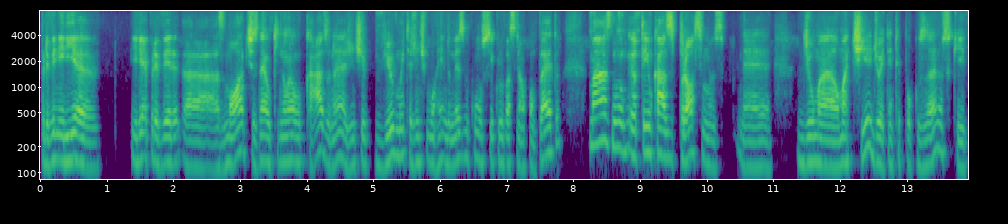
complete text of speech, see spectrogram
preveniria, iria prever ah, as mortes, né? O que não é o caso, né? A gente viu muita gente morrendo mesmo com o ciclo vacinal completo, mas eu tenho casos próximos, né, de uma, uma tia de 80 e poucos anos que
